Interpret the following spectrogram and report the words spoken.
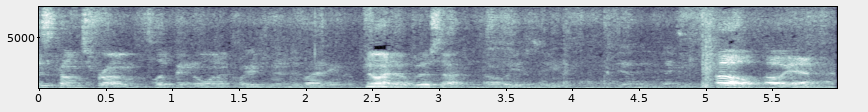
this, comes from flipping the one equation and dividing them. No, I know, but it's not. I don't think it's negative. Oh, oh yeah.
